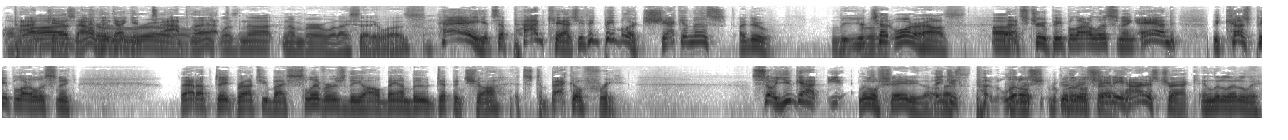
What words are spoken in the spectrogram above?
podcast. I don't think I can top that. Was not number what I said it was. Hey, it's a podcast. You think people are checking this? I do. You're Chet Waterhouse. Uh, That's true. People are listening. And because people are listening, That update brought to you by Slivers, the all bamboo dipping chaw. It's tobacco free. So you got you, Little shady though. They That's just put good little sh- good little shady harness track. in Little Italy.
